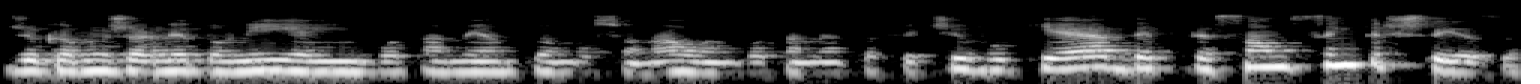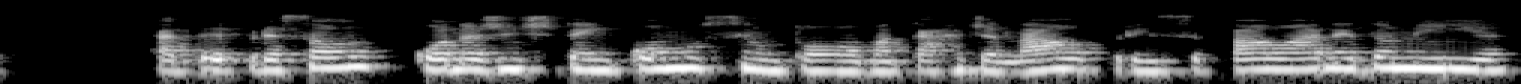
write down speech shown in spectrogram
digamos, de anedonia em embotamento emocional, embotamento afetivo, que é a depressão sem tristeza. A depressão, quando a gente tem como sintoma cardinal principal a anedonia,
